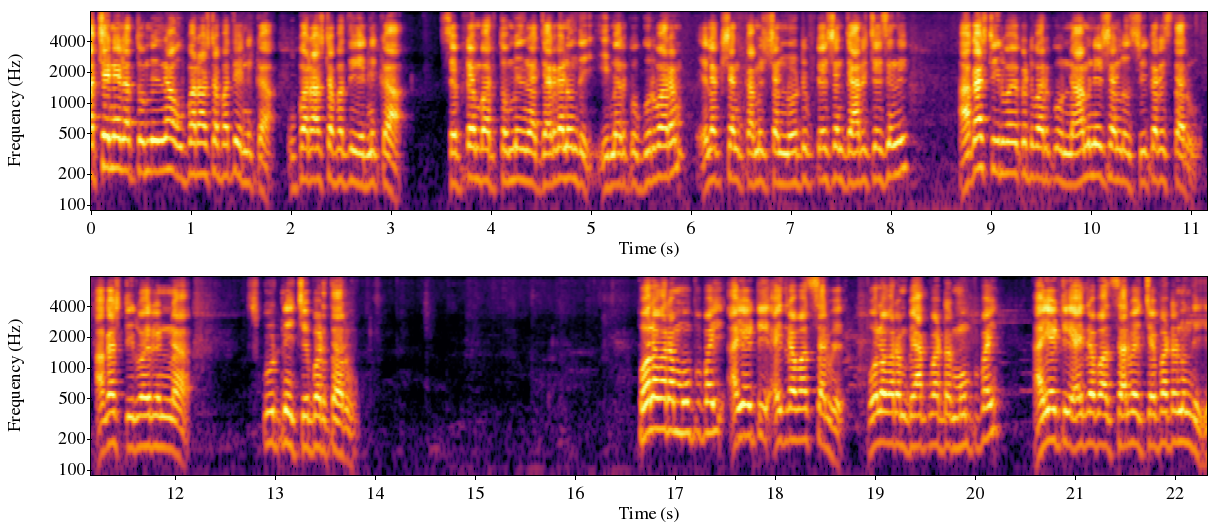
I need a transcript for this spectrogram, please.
వచ్చే నెల తొమ్మిదిన ఉపరాష్ట్రపతి ఎన్నిక. ఉపరాష్ట్రపతి ఎన్నిక సెప్టెంబర్ తొమ్మిదిన జరగనుంది. ఈ మేరకు గురువారం ఎలక్షన్ కమిషన్ నోటిఫికేషన్ జారీ చేసింది. ఆగస్టు ఇరవై ఒకటి వరకు నామినేషన్లు స్వీకరిస్తారు. ఆగస్టు ఇరవై రెండున స్కూట్ని చేపడతారు. పోలవరం ముంపుపై IIT Hyderabad survey. Polavaram backwater ముంపుపై ఐఐటి హైదరాబాద్ సర్వే చేపట్టనుంది.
